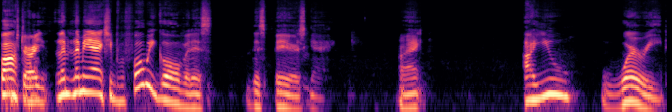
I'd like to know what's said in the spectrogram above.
Foster, you, let, let me ask you before we go over this this Bears game, right? Are you worried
